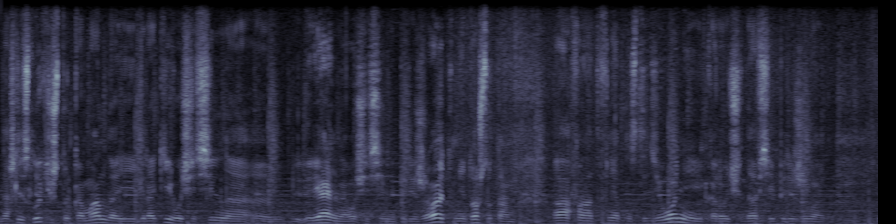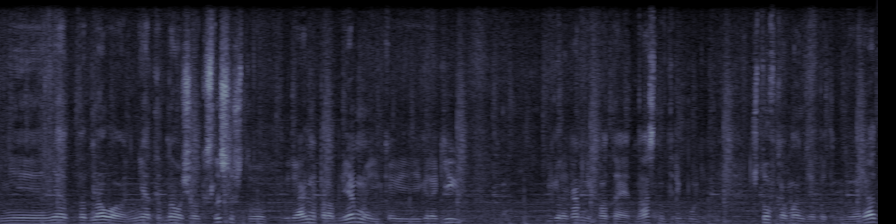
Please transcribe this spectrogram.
дошли слухи, что команда и игроки очень сильно, реально очень сильно переживают. Не то, что там а, фанатов нет на стадионе, и, короче, да, все переживают. Не, не от одного, не от одного человека слышу, что реально проблемы, и, и игроки, игрокам не хватает нас на трибуне. Что в команде об этом говорят?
